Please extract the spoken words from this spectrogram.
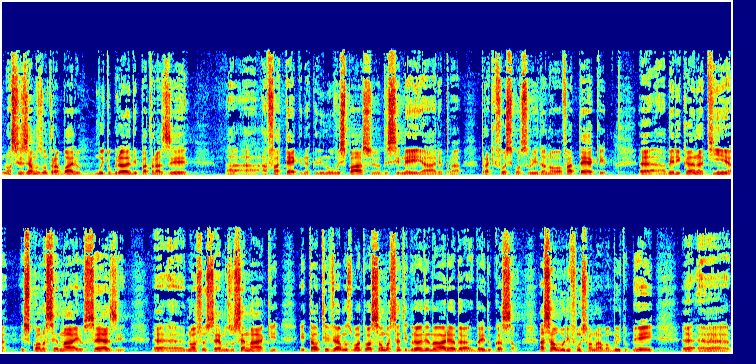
nós fizemos um trabalho muito grande para trazer a, a, a, FATEC naquele novo espaço. Eu destinei área para que fosse construída a nova FATEC. É, a americana tinha a Escola Senai, o SESI, é, é, nós trouxemos o SENAC, então tivemos uma atuação bastante grande na área da, da educação. A saúde funcionava muito bem, é,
